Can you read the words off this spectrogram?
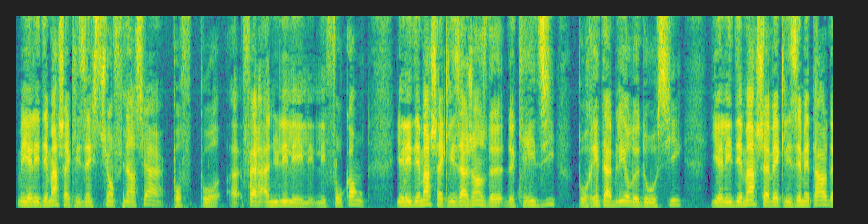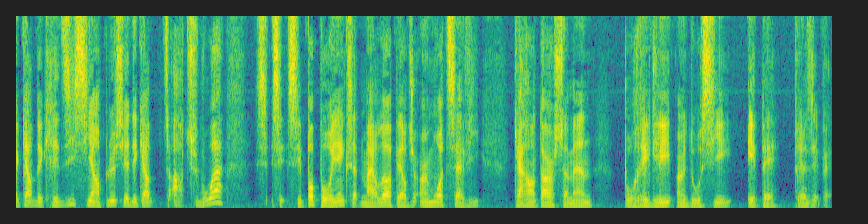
mais il y a les démarches avec les institutions financières pour, pour euh, faire annuler les, faux comptes. Il y a les démarches avec les agences de, de crédit pour rétablir le dossier. Il y a les démarches avec les émetteurs de cartes de crédit si en plus il y a des cartes... Ah, tu vois, c'est- pas pour rien que cette mère-là a perdu un mois de sa vie, 40 heures semaine, pour régler un dossier épais, très épais.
